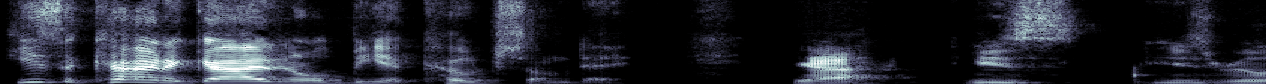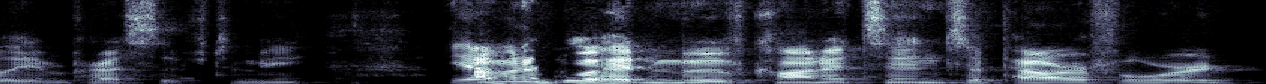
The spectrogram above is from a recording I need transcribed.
He's the kind of guy that'll be a coach someday. Yeah, he's he's really impressive to me. Yep. I'm going to go ahead and move Connaughton to power forward.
